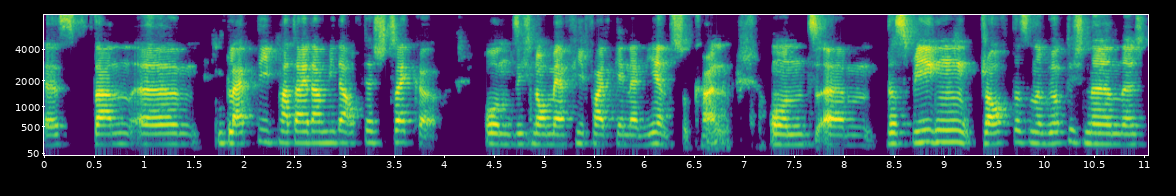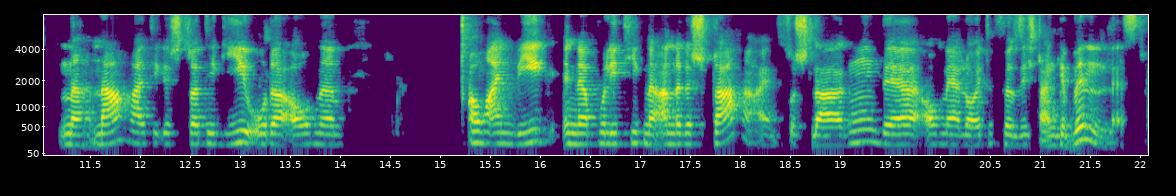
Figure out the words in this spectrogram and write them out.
ist, dann äh, bleibt die Partei dann wieder auf der Strecke um sich noch mehr Vielfalt generieren zu können. Und ähm, deswegen braucht es eine wirklich eine, eine nachhaltige Strategie oder auch eine auch einen Weg in der Politik eine andere Sprache einzuschlagen, der auch mehr Leute für sich dann gewinnen lässt.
